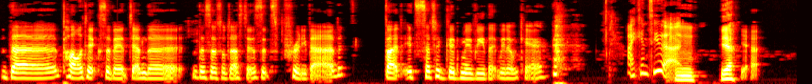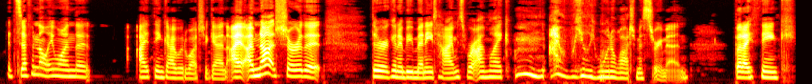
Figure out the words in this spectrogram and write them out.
the politics of it and the the social justice. It's pretty bad, but it's such a good movie that we don't care. I can see that. Mm, yeah. yeah. It's definitely one that I think I would watch again. I, I'm not sure that there are going to be many times where I'm like, mm, I really want to watch Mystery Men. But I think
